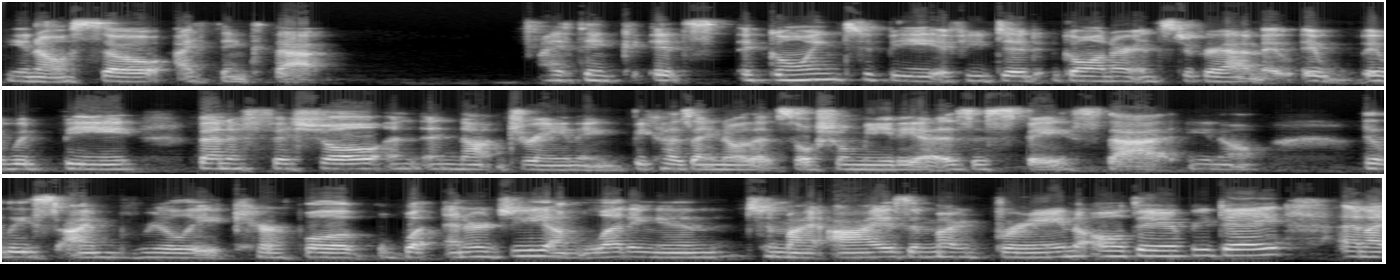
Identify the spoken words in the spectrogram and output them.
you know so i think that i think it's going to be if you did go on our instagram it, it, it would be beneficial and, and not draining because i know that social media is a space that you know at least I'm really careful of what energy I'm letting in to my eyes and my brain all day every day and I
